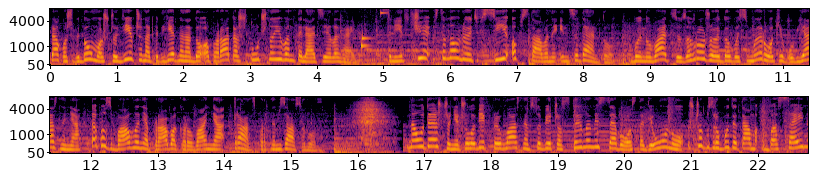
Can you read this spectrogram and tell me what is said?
Також відомо, що дівчина під'єднана до апарата штучної вентиляції легень. Слідчі встановлюють всі обставини інциденту. Винуватцю загрожує до восьми років ув'язнення та позбавлення права керування транспортним засобом. На Одещині чоловік привласнив собі частину місцевого стадіону, щоб зробити там басейн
